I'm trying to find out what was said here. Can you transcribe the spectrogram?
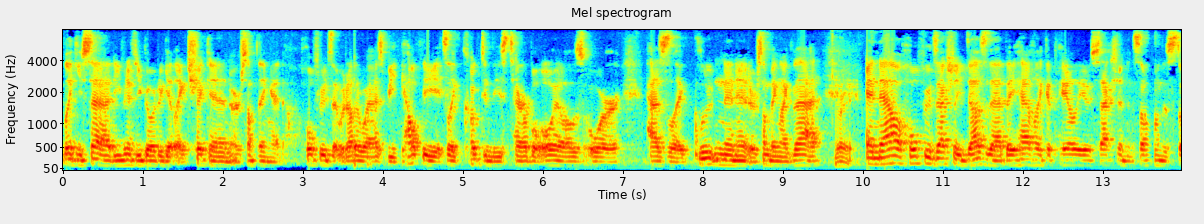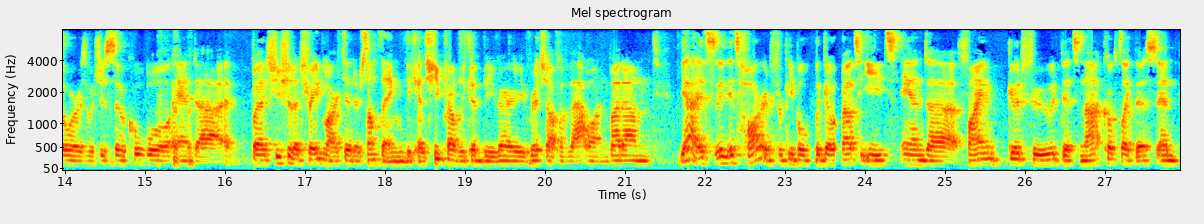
like you said even if you go to get like chicken or something at whole foods that would otherwise be healthy it's like cooked in these terrible oils or has like gluten in it or something like that. Right. And now whole foods actually does that. They have like a paleo section in some of the stores which is so cool. And uh, but she should have trademarked it or something because she probably could be very rich off of that one but um yeah, it's it's hard for people to go out to eat and uh, find good food that's not cooked like this. And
